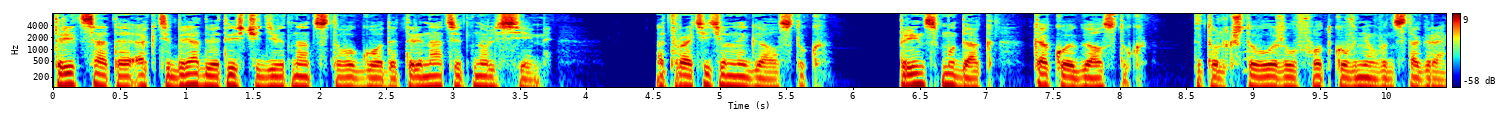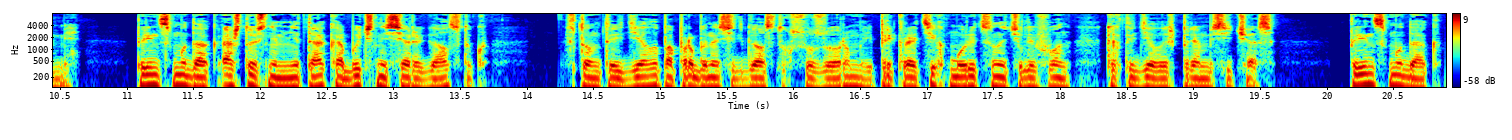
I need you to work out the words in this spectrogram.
30 октября 2019 года, 13.07. Отвратительный галстук. Принц Мудак. Какой галстук? Ты только что выложил фотку в нем в Инстаграме. Принц Мудак. А что с ним не так? Обычный серый галстук. В том-то и дело, попробуй носить галстук с узором и прекрати хмуриться на телефон, как ты делаешь прямо сейчас. Принц Мудак.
